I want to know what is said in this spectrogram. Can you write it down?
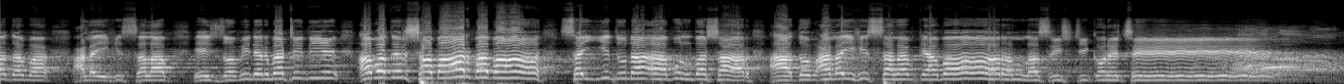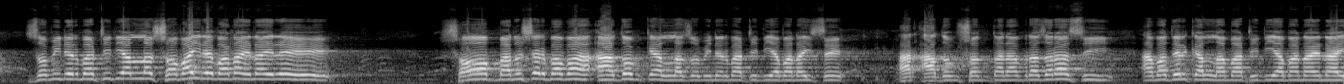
আদামা আলাইহিস সালাম। এই জমিনের মাটি দিয়ে আমাদের সবার বাবা সাইয়্যিদুনা আবুল বাশার আদম আলাইহিস সালামকে আমার আল্লাহ সৃষ্টি করেছে। জমিনের মাটি দিয়ে আল্লাহ সবাই রে বানায় নাই রে। সব মানুষের বাবা আদমকে আল্লাহ জমিনের মাটি দিয়ে বানাইছে। আর আদম সন্তান আমরা যারা আছি, আমাদেরকে আল্লাহ মাটি দিয়া বানায় নাই।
